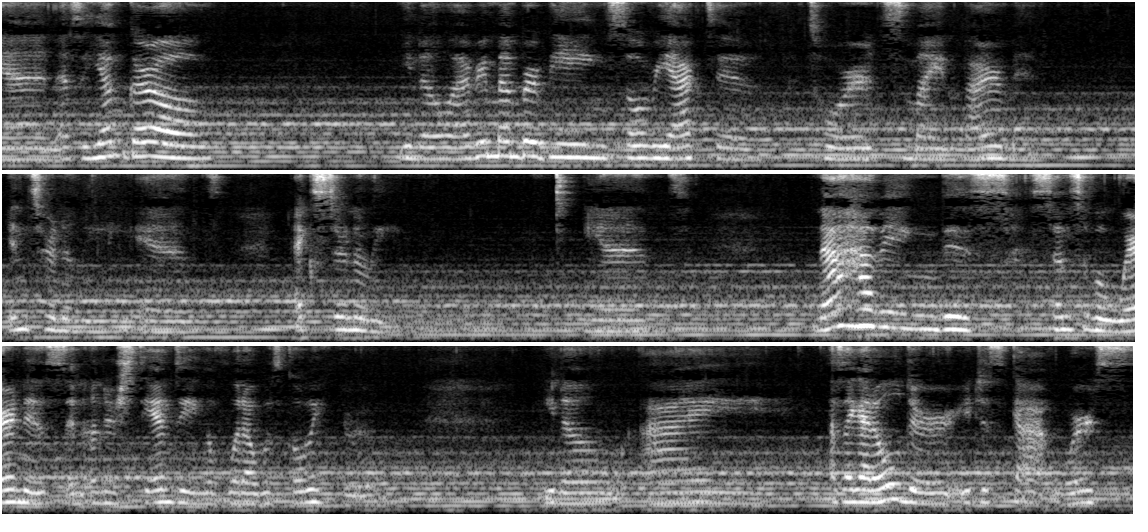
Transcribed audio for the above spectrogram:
And as a young girl, you know, I remember being so reactive towards my environment internally and externally. Not having this sense of awareness and understanding of what I was going through. You know, I, as I got older, it just got worse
